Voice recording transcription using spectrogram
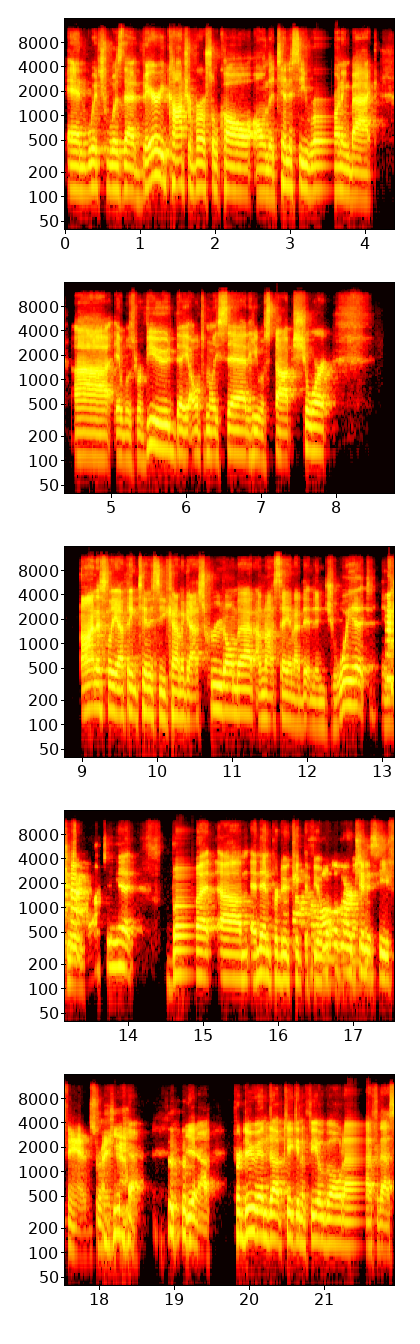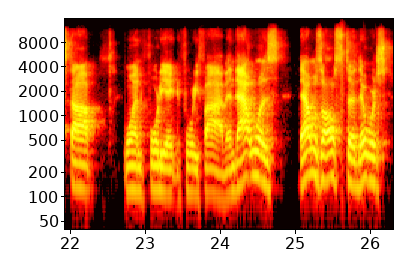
and which was that very controversial call on the Tennessee running back. Uh, it was reviewed. They ultimately said he was stopped short. Honestly, I think Tennessee kind of got screwed on that. I'm not saying I didn't enjoy it, enjoy watching it, but um, and then Purdue kicked the field. All of our Tennessee fans, right? yeah yeah. Purdue ended up kicking a field goal after that stop, won 48 to 45. And that was that was also there was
